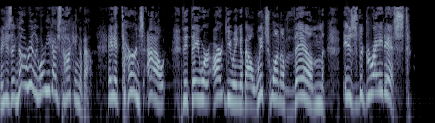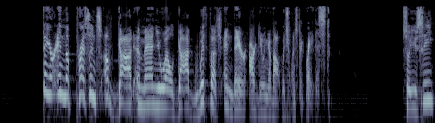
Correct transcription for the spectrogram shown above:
And you say, not really, what were you guys talking about? And it turns out that they were arguing about which one of them is the greatest. They are in the presence of God, Emmanuel, God with us, and they're arguing about which one's the greatest. So you see, it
